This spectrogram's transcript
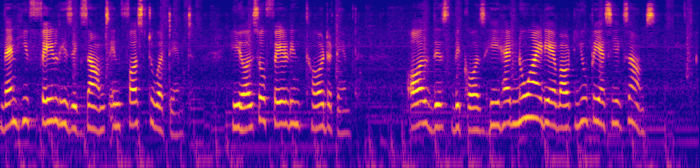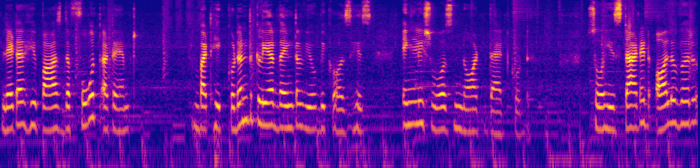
Then he failed his exams in first two attempts. He also failed in third attempt. All this because he had no idea about UPSC exams. Later he passed the fourth attempt but he couldn't clear the interview because his English was not that good. So he started all over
